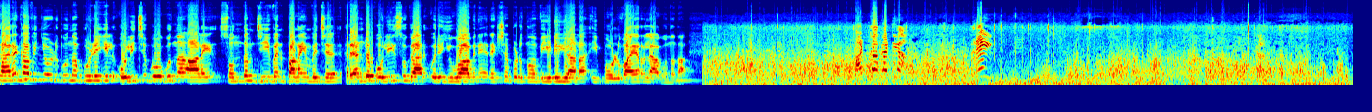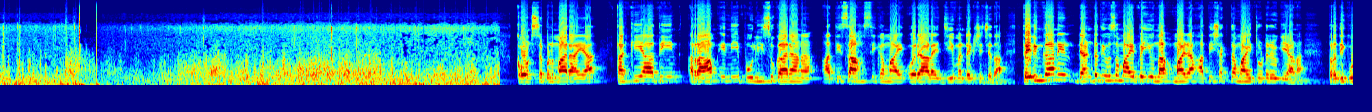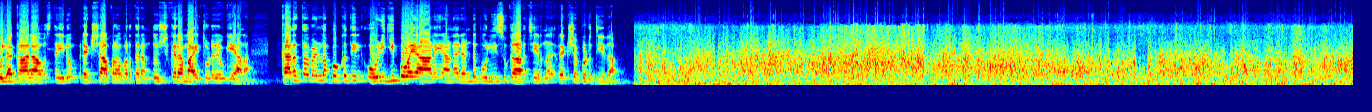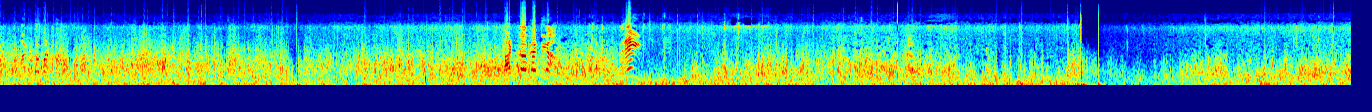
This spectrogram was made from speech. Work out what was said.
കരകവിഞ്ഞൊഴുകുന്ന പുഴയിൽ ഒലിച്ചു പോകുന്ന ആളെ സ്വന്തം ജീവൻ പണയം വെച്ച് രണ്ട് പോലീസുകാർ ഒരു യുവാവിനെ രക്ഷപ്പെടുത്തുന്ന വീഡിയോയാണ് ഇപ്പോൾ വൈറലാകുന്നത്. കോൺസ്റ്റബിൾമാരായ തക്കിയാദീൻ റാം എന്നീ പോലീസുകാരാണ് അതിസാഹസികമായി ഒരാളെ ജീവൻ രക്ഷിച്ചത്. തെലങ്കാനയിൽ രണ്ട് ദിവസമായി പെയ്യുന്ന മഴ അതിശക്തമായി തുടരുകയാണ്. പ്രതികൂല കാലാവസ്ഥയിലും രക്ഷാപ്രവർത്തനം ദുഷ്കരമായി തുടരുകയാണ്. കനത്ത വെള്ളപ്പൊക്കത്തിൽ ഒഴുകിപ്പോയ ആളെയാണ് രണ്ട് പോലീസുകാർ ചേർന്ന് രക്ഷപ്പെടുത്തിയത്. పట్టుకో గట్టిగా.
